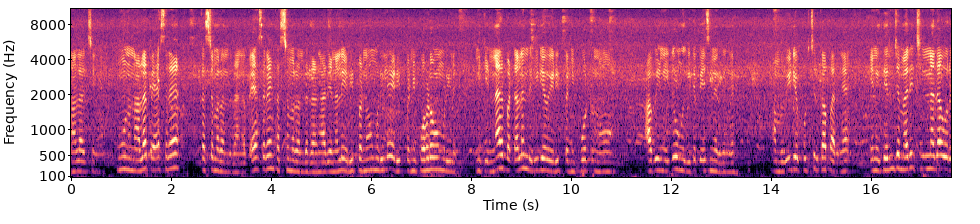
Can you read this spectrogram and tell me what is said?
நாள் ஆச்சுங்க. மூணு நாளாக பேசுகிறேன் கஸ்டமர் வந்துடுறாங்க. பேசுகிறேன் கஸ்டமர் வந்துடுறாங்க. அது என்னால் எடிட் பண்ணவும் முடியல எடிட் பண்ணி போடவும் முடியல. இன்றைக்கி என்ன பட்டாலும் இந்த வீடியோவை எடிட் பண்ணி போட்டுருணும் அப்படின்ட்டு உங்ககிட்ட பேசின்னு இருக்குங்க நம்ம வீடியோ பிடிச்சிருக்கா பாருங்கள் எனக்கு தெரிஞ்ச மாதிரி சின்னதாக ஒரு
